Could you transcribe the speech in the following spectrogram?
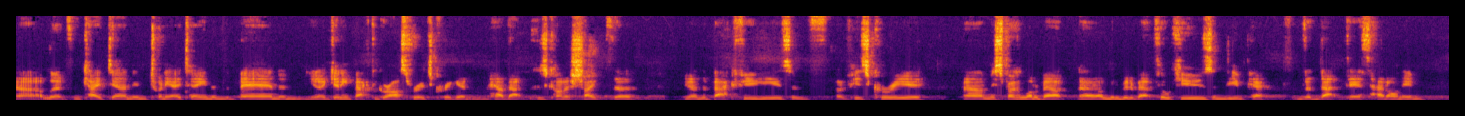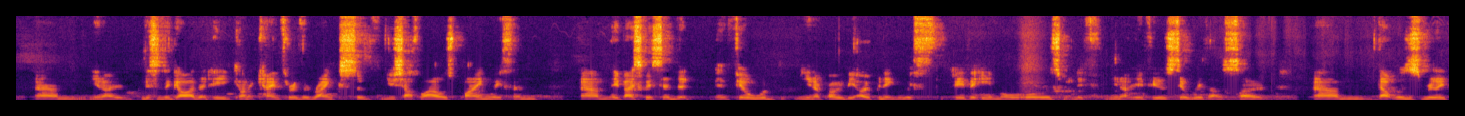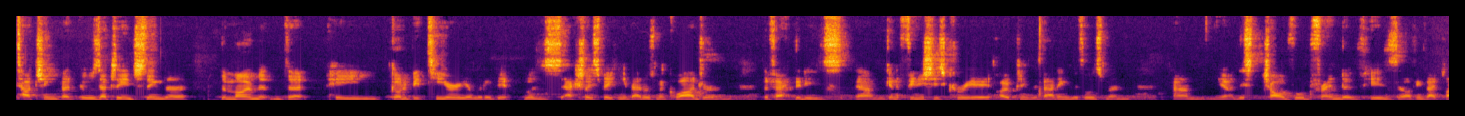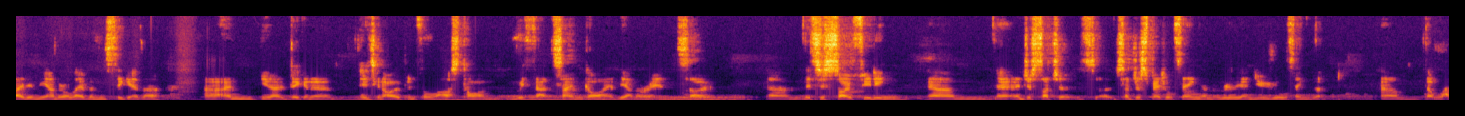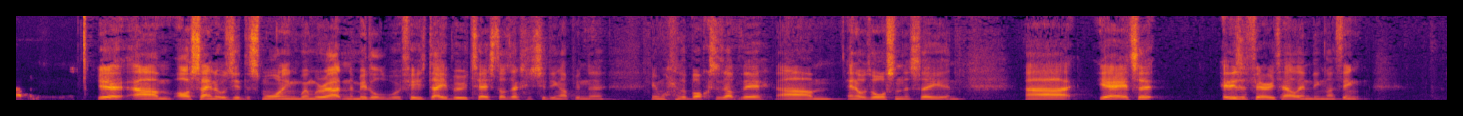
uh, learned from Cape Town in 2018 and the ban, and you know, getting back to grassroots cricket and how that has kind of shaped the, you know, the back few years of, of his career. Um, he spoke a lot about uh, a little bit about Phil Hughes and the impact that that death had on him. Um, you know, this is a guy that he kind of came through the ranks of New South Wales playing with, and um, he basically said that Phil would, you know, probably be opening with either him or, or Usman if you know if he was still with us. So um, that was really touching. But it was actually interesting the the moment that he got a bit teary a little bit was actually speaking about Usman Khawaja and the fact that he's um, going to finish his career opening the batting with Usman um, you know, this childhood friend of his. I think they played in the under 11s together, uh, and you know they're gonna he's gonna open for the last time with that same guy at the other end. So um, it's just so fitting um, and just such a such a special thing and a really unusual thing that um, that will happen. Yeah, um, I was saying it was it this morning when we were out in the middle with his debut test. I was actually sitting up in the in one of the boxes up there, um, and it was awesome to see. And uh, yeah, it's a it is a fairy tale ending. I think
